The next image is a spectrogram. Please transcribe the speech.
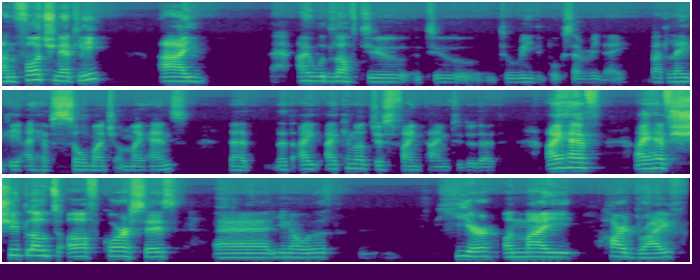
Unfortunately, I I would love to to to read books every day, but lately I have so much on my hands that that I I cannot just find time to do that. I have I have shitloads of courses, uh, you know, here on my hard drive.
